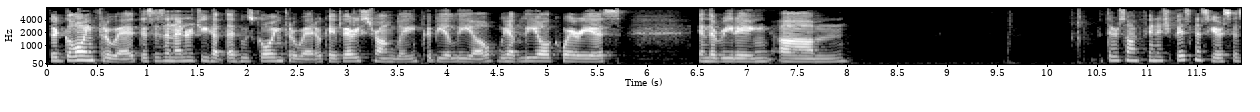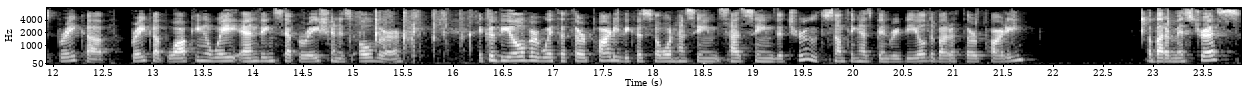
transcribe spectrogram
They're going through it. This is an energy that who's going through it. Okay, very strongly. Could be a Leo. We have Leo Aquarius in the reading. Um, but there's unfinished business here. It says breakup. Breakup. Walking away, ending, separation is over. It could be over with a third party because someone has seen, has seen the truth. Something has been revealed about a third party, about a mistress.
